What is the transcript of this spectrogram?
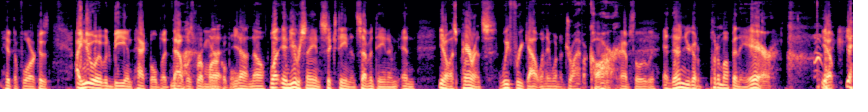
hit the floor because I knew it would be impactful, but that was remarkable. Uh, yeah, no. Well, and you were saying 16 and 17, and, and you know, as parents, we freak out when they want to drive a car. Absolutely. And then you're going to put them up in the air. Yep.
